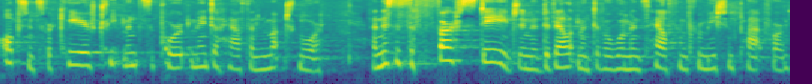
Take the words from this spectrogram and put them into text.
options for care, treatment, support, mental health and much more. And this is the first stage in the development of a women's health information platform,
